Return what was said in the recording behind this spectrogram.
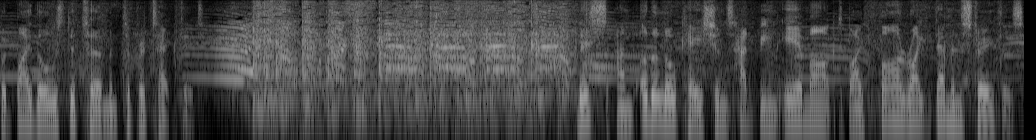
but by those determined to protect it. This and other locations had been earmarked by far right demonstrators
